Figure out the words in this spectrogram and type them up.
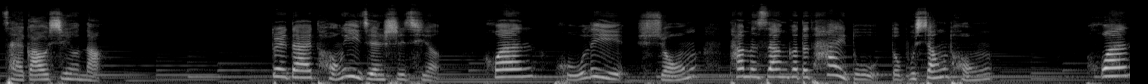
才高兴呢。对待同一件事情，獾、狐狸、熊，他们三个的态度都不相同。獾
